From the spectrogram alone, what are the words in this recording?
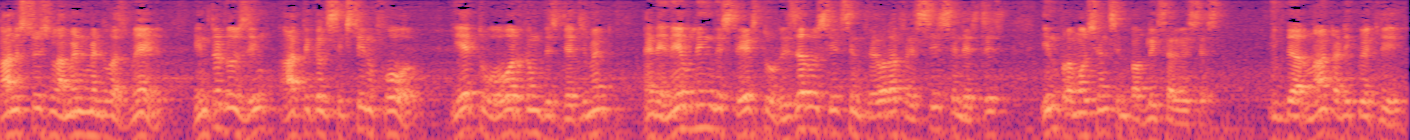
constitutional amendment was made introducing Article 16.4a to overcome this judgment and enabling the states to reserve seats in favor of SCs and STs in promotions in public services if they are not adequately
